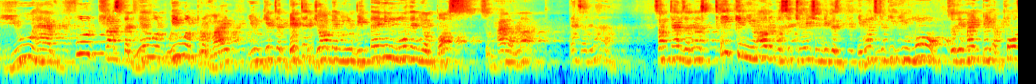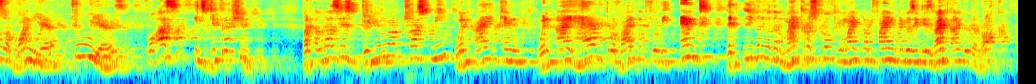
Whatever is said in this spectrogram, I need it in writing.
you have full trust that we will, we will provide, you'll get a better job and you'll be earning more than your boss. Subhanallah. That's Allah. Sometimes Allah's taken you out of a situation because He wants to give you more. So there might be a pause of one year, two years. For us, it's depression. But Allah says, Do you not trust me when I can when I have provided for the ant that even with a microscope you might not find because it is right under the rock?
